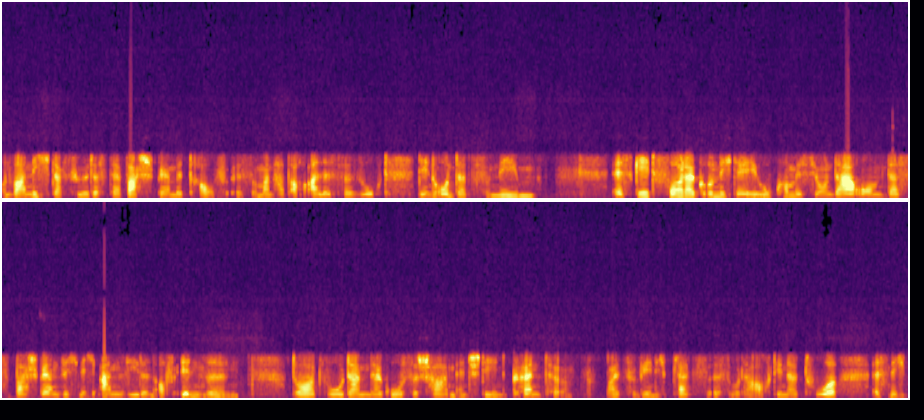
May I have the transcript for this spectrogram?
und war nicht dafür, dass der Waschbär mit drauf ist. Und man hat auch alles versucht, den runterzunehmen. Es geht vordergründig der EU-Kommission darum, dass Waschbären sich nicht ansiedeln auf Inseln, dort wo dann der große Schaden entstehen könnte, weil zu wenig Platz ist oder auch die Natur es nicht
